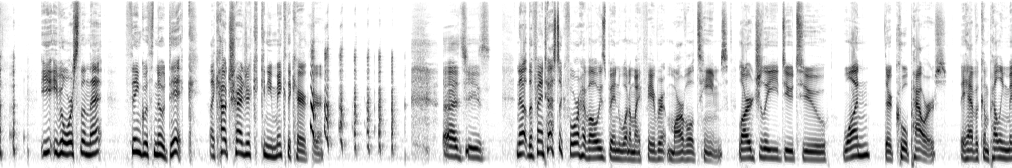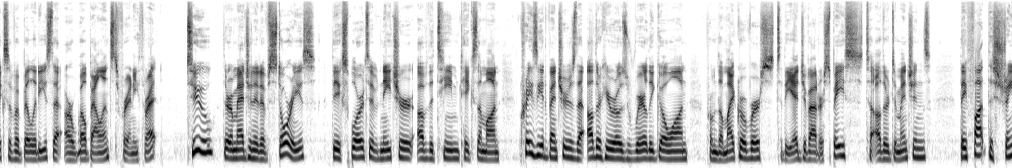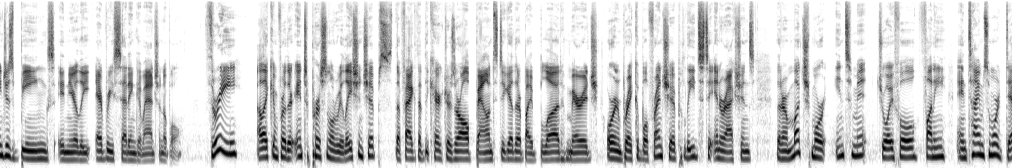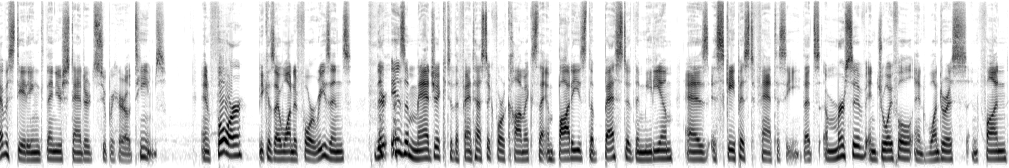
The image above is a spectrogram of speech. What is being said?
e- even worse than that, thing with no dick. Like, how tragic can you make the character? Ah, jeez. Now, the Fantastic Four have always been one of my favorite Marvel teams, largely due to one, their cool powers. They have a compelling mix of abilities that are well balanced for any threat. Two, their imaginative stories. The explorative nature of the team takes them on crazy adventures that other heroes rarely go on, from the microverse to the edge of outer space to other dimensions. They fought the strangest beings in nearly every setting imaginable. Three, I like them for their interpersonal relationships. The fact that the characters are all bound together by blood, marriage, or unbreakable friendship leads to interactions that are much more intimate, joyful, funny, and times more devastating than your standard superhero teams. And four, because I wanted four reasons, there is a magic to the Fantastic Four comics that embodies the best of the medium as escapist fantasy that's immersive and joyful and wondrous and fun.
